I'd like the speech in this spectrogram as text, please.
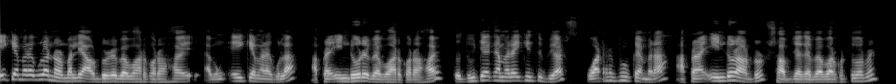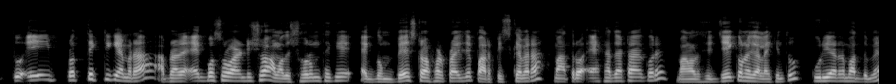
এই ক্যামেরাগুলো নর্মালি আউটডোরে ব্যবহার করা হয় এবং এই ক্যামেরাগুলো আপনার ইনডোরে ব্যবহার করা হয়। তো দুইটা ক্যামেরাই কিন্তু বিয়ার্স ওয়াটারপ্রুফ ক্যামেরা আপনারা ইনডোর আউটডোর সব জায়গায় ব্যবহার করতে পারবেন। তো এই প্রত্যেকটি ক্যামেরা আপনারা এক বছর ওয়ারেন্টি সহ আমাদের শোরুম থেকে একদম বেস্ট অফার প্রাইসে পার পিস ক্যামেরা মাত্র এক হাজার টাকা করে বাংলাদেশের যে কোনো জেলায় কিন্তু কুরিয়ারের মাধ্যমে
